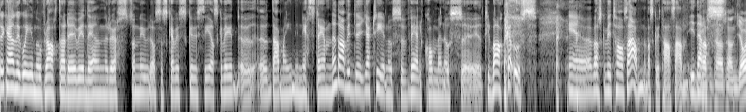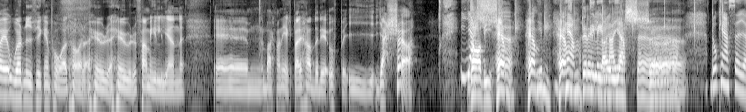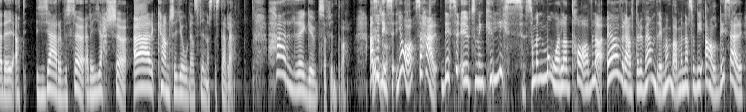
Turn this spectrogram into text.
Du kan du gå in och prata det med den röst och nu då så ska vi, ska vi se, ska vi uh, damma in i nästa ämne. David Hjertenus, välkommen us, eh, tillbaka us. eh, vad ska vi ta oss an? Vad ska vi ta oss an i denna... Tarzan, Jag är oerhört nyfiken på att höra hur, hur familjen eh, Backman Ekberg hade det uppe i Gärsö. Dra vi hem, hem, In- hem, till lilla Gärsö. Då kan jag säga dig att Järvsö, eller Gärsö, är kanske jordens finaste ställe. Herregud så fint det var. Alltså det ser, ja, så här. Det ser ut som en kuliss, som en målad tavla. Överallt där du vänder dig. Man bara, men alltså det är aldrig så här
